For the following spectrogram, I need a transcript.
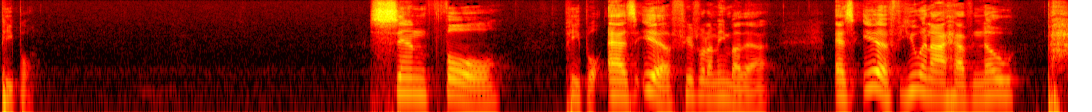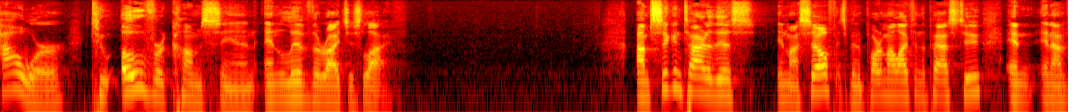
people. Sinful people. As if, here's what I mean by that as if you and I have no power to overcome sin and live the righteous life. I'm sick and tired of this in myself. It's been a part of my life in the past too. And, and I'm,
